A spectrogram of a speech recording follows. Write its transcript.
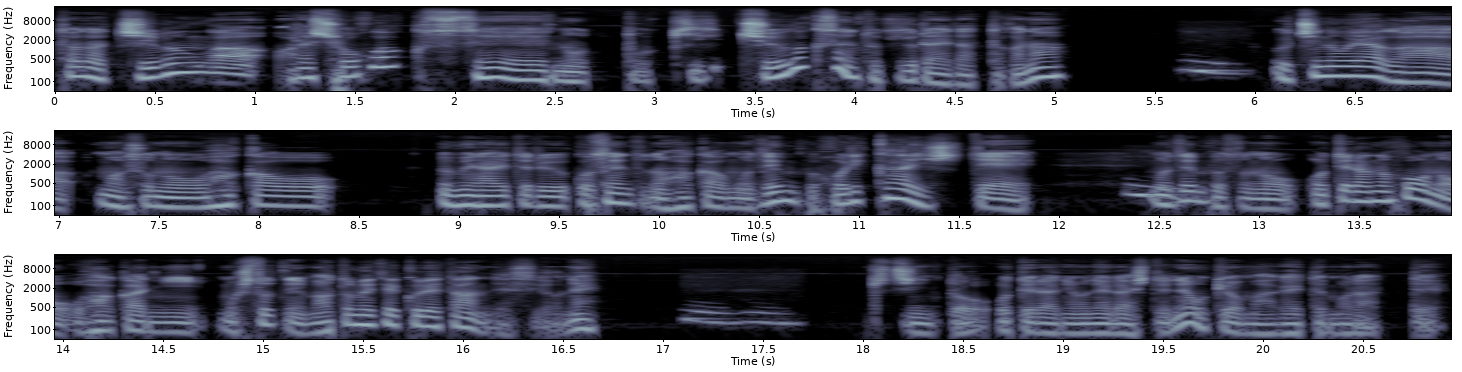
ただ自分が、あれ、小学生の時、中学生の時ぐらいだったかな。うん。うちの親が、まあそのお墓を、埋められてるご先祖のお墓をもう全部掘り返して、もう全部そのお寺の方のお墓にもう一つにまとめてくれたんですよね。部。うん。きちんとお寺にお願いしてね、お経もあげてもらって。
